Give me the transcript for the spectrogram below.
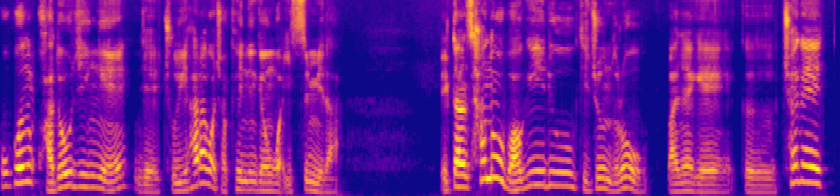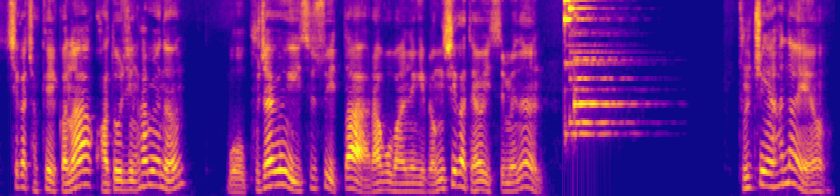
혹은 과도징에 이제 주의하라고 적혀 있는 경우가 있습니다. 일단 산호 먹이류 기준으로 만약에 그 최대치가 적혀 있거나 과도징 하면은 뭐 부작용이 있을 수 있다 라고 만약에 명시가 되어 있으면은 둘 중에 하나예요.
